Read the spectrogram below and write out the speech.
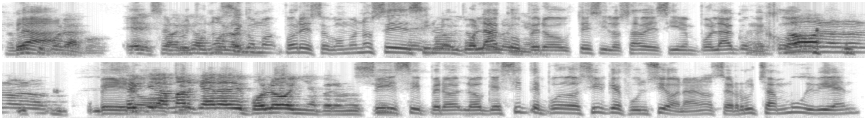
Claro, polaco. no sé cómo, por eso, como no sé decirlo en polaco, pero usted si lo sabe decir en polaco, mejor. No, no, no, no. sé que la marca era de Polonia, pero no sé. Sí, sí, pero lo que sí te puedo decir que funciona, ¿no? Se ruchan muy bien.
